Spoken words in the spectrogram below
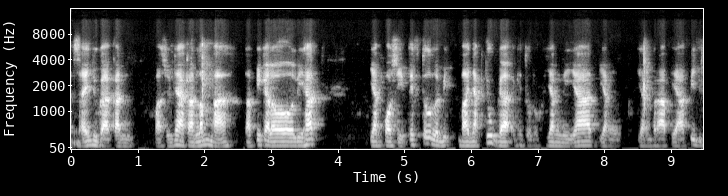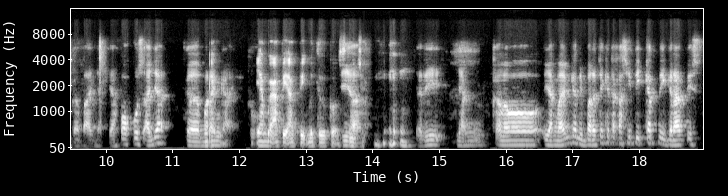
saya juga akan maksudnya akan lemah. Tapi kalau lihat yang positif tuh lebih banyak juga gitu loh. Yang niat, yang yang berapi-api juga banyak. Ya fokus aja ke mereka. Itu. Yang berapi-api betul kok. Iya. Jadi yang kalau yang lain kan ibaratnya kita kasih tiket nih gratis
